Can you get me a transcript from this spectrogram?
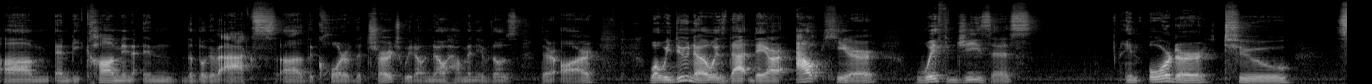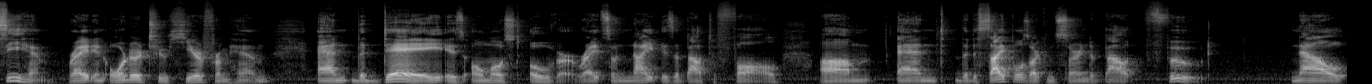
um, and become, in, in the book of Acts, uh, the core of the church. We don't know how many of those there are. What we do know is that they are out here with Jesus in order to see him, right? In order to hear from him. And the day is almost over, right? So night is about to fall. Um, and the disciples are concerned about food. Now,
